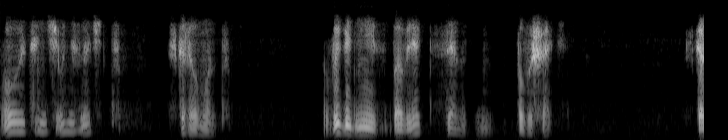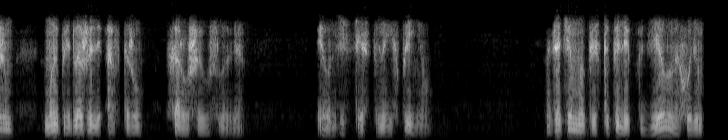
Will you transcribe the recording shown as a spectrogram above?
«О, это ничего не значит», — сказал Монт. «Выгоднее избавлять цену, повышать. Скажем, мы предложили автору хорошие условия, и он, естественно, их принял. Затем мы приступили к делу, находим,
